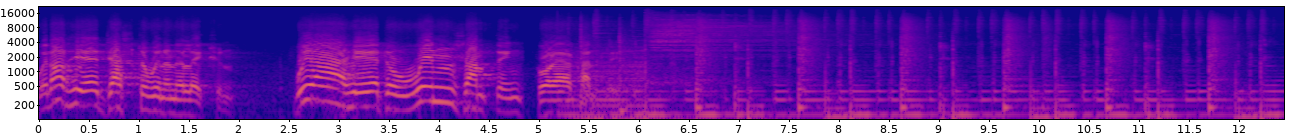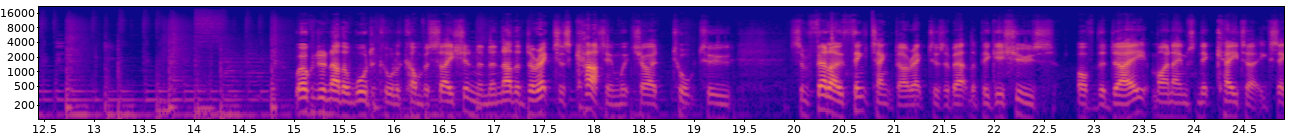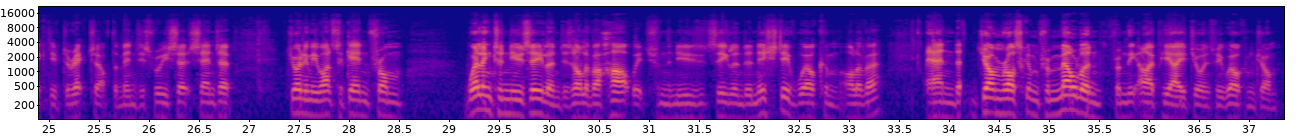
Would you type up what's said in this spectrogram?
We're not here just to win an election. We are here to win something for our country. Welcome to another water cooler conversation and another director's cut in which I talk to some fellow think tank directors about the big issues of the day. My name's Nick Cater, Executive Director of the Menzies Research Centre. Joining me once again from Wellington, New Zealand is Oliver Hartwich from the New Zealand Initiative. Welcome, Oliver. And John Roskam from Melbourne from the IPA joins me. Welcome, John.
